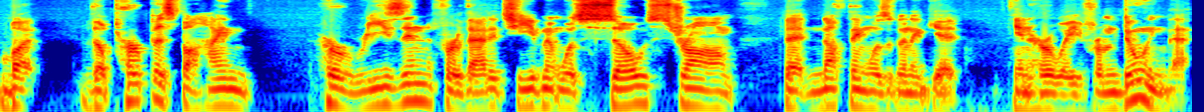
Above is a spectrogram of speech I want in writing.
But the purpose behind her reason for that achievement was so strong that nothing was going to get in her way from doing that.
